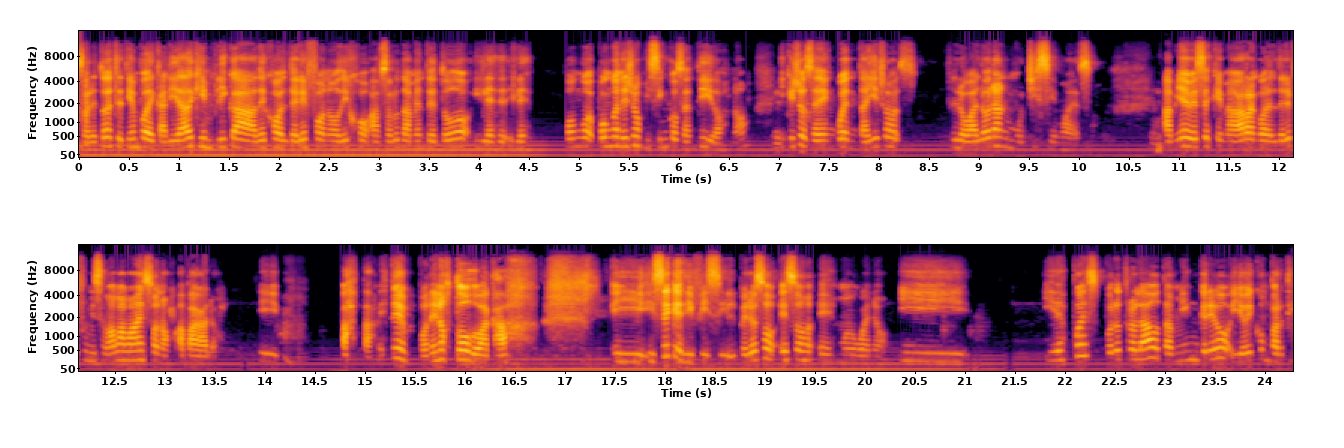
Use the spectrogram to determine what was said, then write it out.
sobre todo este tiempo de calidad que implica, dejo el teléfono, dejo absolutamente todo y les, pongo, pongo en ellos mis cinco sentidos, ¿no? Y que ellos se den cuenta y ellos lo valoran muchísimo eso. A mí hay veces que me agarran con el teléfono y me dicen, mamá, mamá, eso no, apágalo. Y basta, ¿viste? Ponenos todo acá. Y, sé que es difícil, pero eso, eso es muy bueno. Y, después, por otro lado, también creo, y hoy compartí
